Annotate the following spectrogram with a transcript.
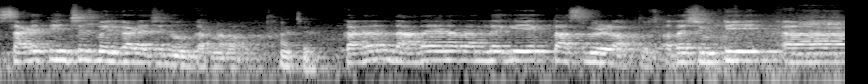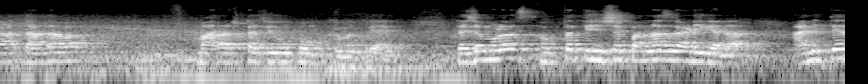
साडेतीनशेच बैलगाड्याची नोंद करणार आहोत. अच्छा. कारण दादा येणार आणलं की एक तास वेळ लागतोच. आता शेवटी दादा महाराष्ट्राचे उपमुख्यमंत्री आहेत. त्याच्यामुळं फक्त तीनशे पन्नास गाडी घेणार आणि त्या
